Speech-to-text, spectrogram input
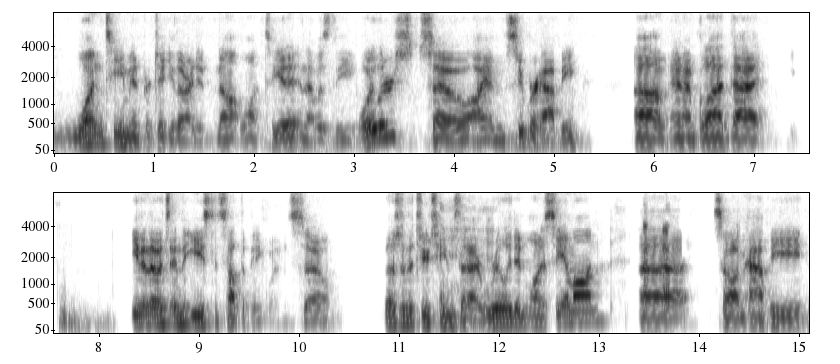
one team in particular I did not want to get it, and that was the Oilers. So I am super happy. Um, and I'm glad that even though it's in the East, it's not the Penguins. So those are the two teams that I really didn't want to see him on. Uh, so I'm happy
